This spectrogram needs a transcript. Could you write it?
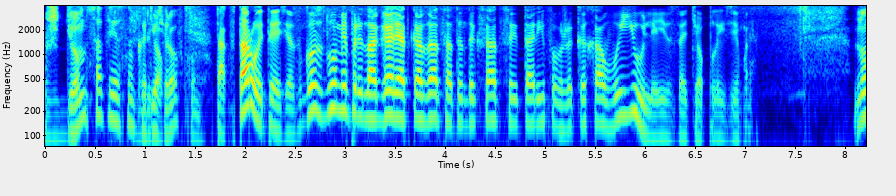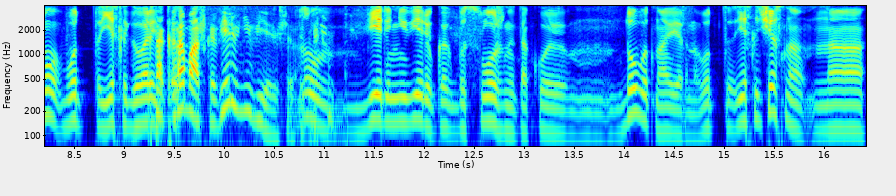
Ждем, соответственно, корректировку. Ждем. Так, второй тезис. В Госдуме предлагали отказаться от индексации тарифов ЖКХ в июле из-за теплой зимы. Ну, вот если говорить... Так, Ромашка, верю, не верю сейчас. Ну, верю, не верю, как бы сложный такой довод, наверное. Вот, если честно,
